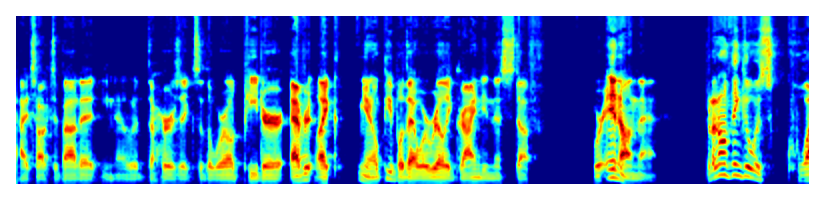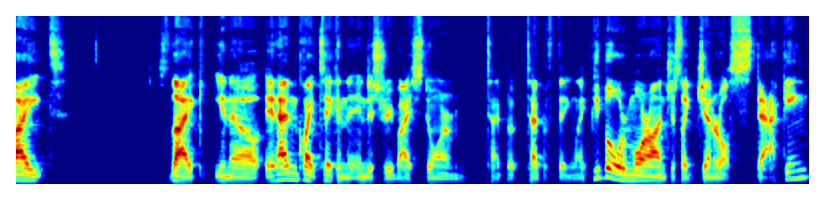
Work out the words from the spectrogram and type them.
I talked about it, you know, the Herzigs of the world, Peter, every like, you know, people that were really grinding this stuff were in on that. But I don't think it was quite like, you know, it hadn't quite taken the industry by storm type of type of thing. Like people were more on just like general stacking,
